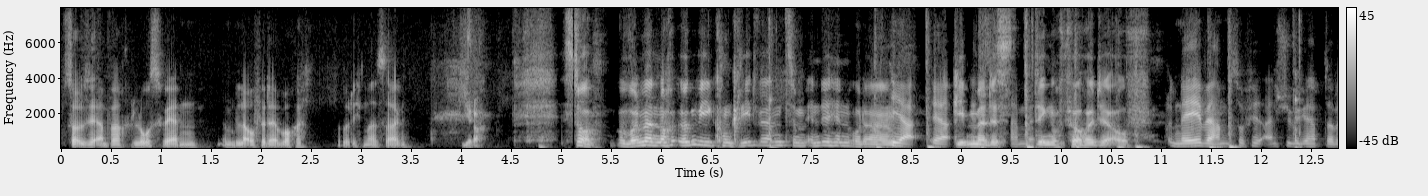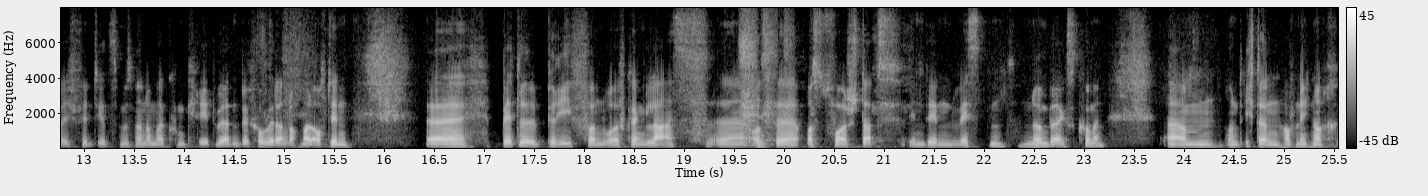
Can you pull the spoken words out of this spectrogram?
soll sie einfach loswerden im Laufe der Woche, würde ich mal sagen. Ja. So, wollen wir noch irgendwie konkret werden zum Ende hin oder Ja, ja. geben wir das wir- Ding für heute auf? Nee, wir haben so viel Einstübe gehabt, aber ich finde, jetzt müssen wir nochmal konkret werden, bevor wir dann nochmal auf den äh, Battlebrief von Wolfgang Lars äh, aus der Ostvorstadt in den Westen Nürnbergs kommen. Ähm, und ich dann hoffentlich noch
